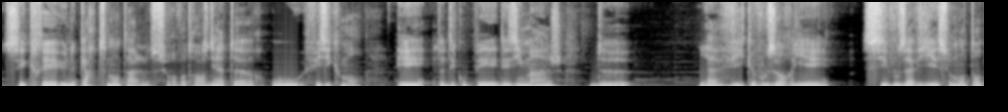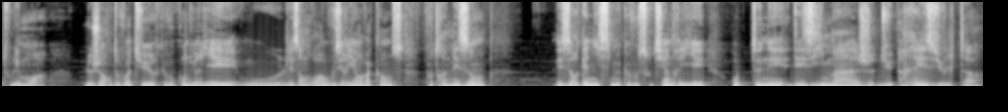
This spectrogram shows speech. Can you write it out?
c'est créer une carte mentale sur votre ordinateur ou physiquement et de découper des images de la vie que vous auriez si vous aviez ce montant tous les mois le genre de voiture que vous conduiriez, ou les endroits où vous iriez en vacances, votre maison, les organismes que vous soutiendriez, obtenez des images du résultat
